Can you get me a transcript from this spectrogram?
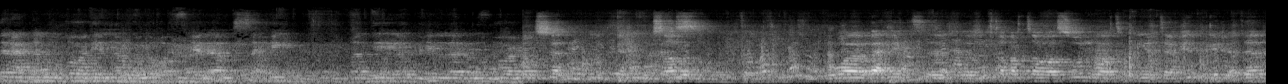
إذا عندنا الموضوع ديالنا هو اللغة في الإعلام الصحي غادي يلقي الموضوع الأستاذ محمد كريم مصاص هو باحث في مختبر التواصل وتقنية التعبير كلية الآداب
